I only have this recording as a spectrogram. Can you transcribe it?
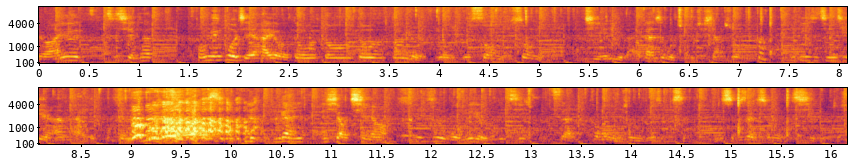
有啊，因为之前他逢年过节还有都都都都有有有送送节礼来，但是我就我就想说，一定是经纪人安排的，你看很小气哦，就是我们有这个基础在。他问我说你为什么生，你是不是在生我气？我就说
